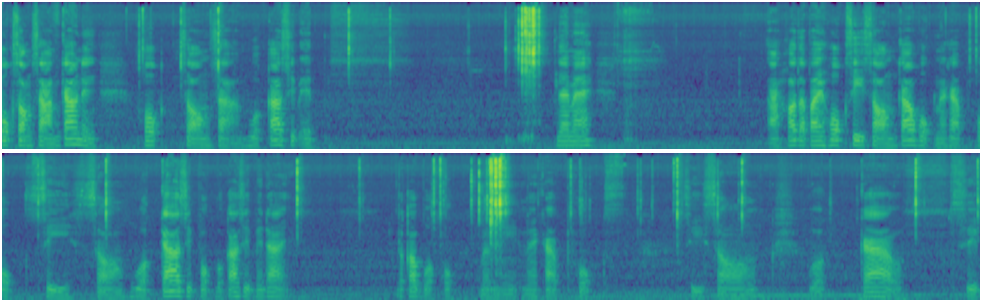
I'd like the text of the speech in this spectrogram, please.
หกสองสามเก้าหนึ่งหกสองสามบวกเก้าสิบเอ็ด ได้ไหมอะข้อต่อไปหกสี่สองเก้าหกนะครับหกสี่สองบวกเก้าสิบหกบวกเก้าสิบไม่ได้ แล้วก็บวกหกแบบนี้นะครับหกสี่สองบวกเก้าสิบ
